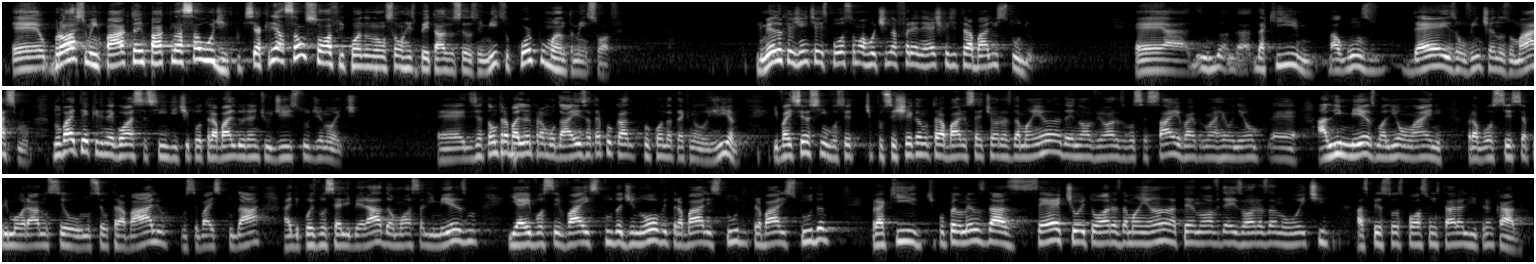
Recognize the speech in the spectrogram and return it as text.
É, o próximo impacto é o impacto na saúde, porque se a criação sofre quando não são respeitados os seus limites, o corpo humano também sofre. Primeiro que a gente é exposto a uma rotina frenética de trabalho e estudo. É, daqui alguns 10 ou 20 anos no máximo, não vai ter aquele negócio assim de tipo, eu trabalho durante o dia e estudo de noite. É, eles já estão trabalhando para mudar isso, até por, causa, por conta da tecnologia. E vai ser assim: você tipo, você chega no trabalho às 7 horas da manhã, daí 9 horas você sai e vai para uma reunião é, ali mesmo, ali online, para você se aprimorar no seu, no seu trabalho. Você vai estudar, aí depois você é liberado, almoça ali mesmo, e aí você vai, estuda de novo, e trabalha, estuda, e trabalha, estuda, para que, tipo, pelo menos das 7, 8 horas da manhã até 9, 10 horas da noite, as pessoas possam estar ali trancadas.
